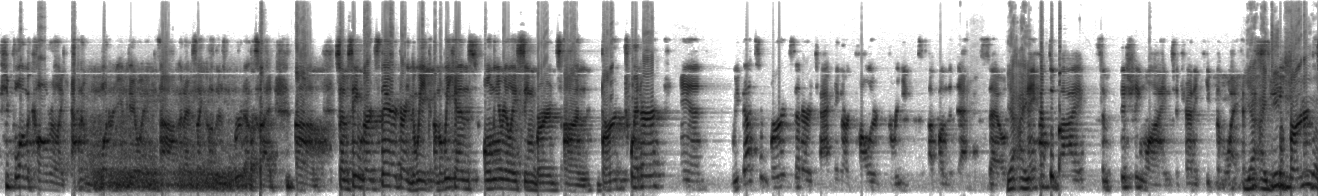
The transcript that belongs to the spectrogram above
people on the call were like, "Adam, what are you doing?" Um, and I was like, "Oh, there's a bird outside." Um, so I'm seeing birds there during the week. On the weekends, only really seeing birds on bird Twitter, and we've got some birds that are attacking our collard greens up on the deck. So Yeah, I- may have to buy some fishing line to try to keep them away. Have yeah, I did shoo a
